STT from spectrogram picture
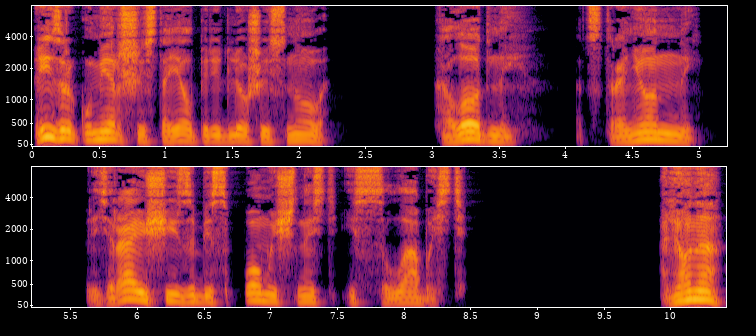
Призрак умерший стоял перед Лешей снова. Холодный, отстраненный, презирающий за беспомощность и слабость. «Алена!»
